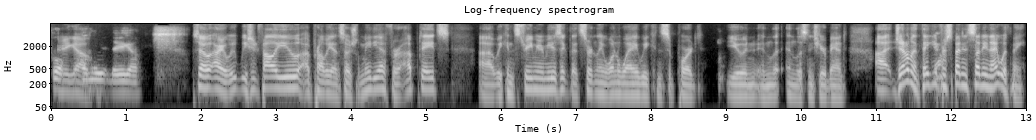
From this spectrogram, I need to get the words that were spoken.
Cool. There you go. There, there you go. So, all right, we, we should follow you uh, probably on social media for updates. Uh, we can stream your music. That's certainly one way we can support you and and, and listen to your band. Uh, gentlemen, thank you Yeah. for spending Sunday night with me.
